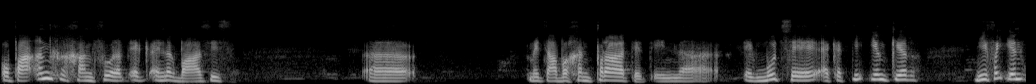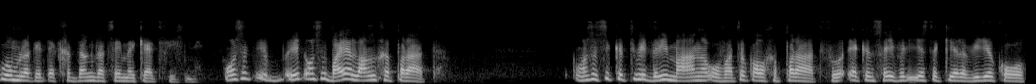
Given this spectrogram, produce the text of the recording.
op haar ingegaan voordat ek eintlik basies uh met haar begin praat het en uh ek moet sê ek het nie een keer nie vir een oomblik het ek gedink dat sy my catfish nie. Ons het het ons het baie lank gepraat. Ons het seker 2, 3 maande of wat ook al gepraat voor ek en sy vir die eerste keer 'n video call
